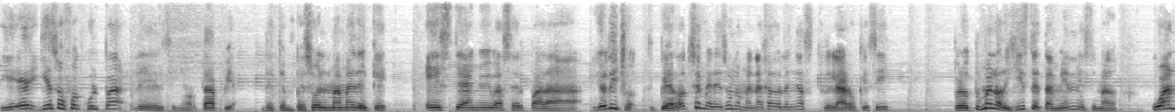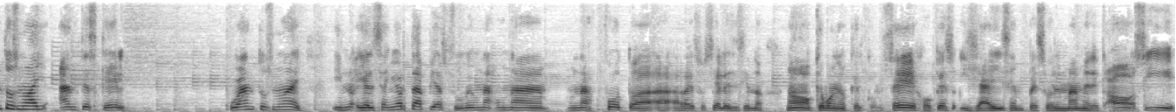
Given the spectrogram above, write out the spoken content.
eh, y, eso fue culpa del señor Tapia, de que empezó el mame de que este año iba a ser para. Yo he dicho, Pierrot se merece un homenaje a Doleñas, claro que sí. Pero tú me lo dijiste también, mi estimado. ¿Cuántos no hay antes que él? ¿Cuántos no hay? Y, el señor Tapia sube una, una, una foto a, redes sociales diciendo, no, qué bueno que el consejo, que eso. Y ahí se empezó el mame de, oh, sí,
